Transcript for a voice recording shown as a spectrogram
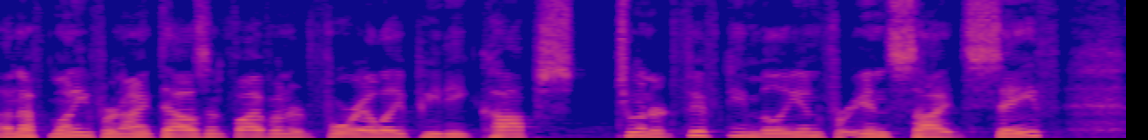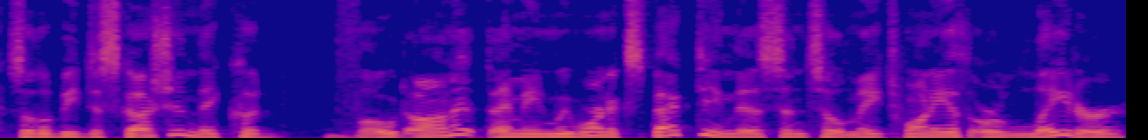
enough money for 9,500 for LAPD cops, 250 million for inside safe. So there'll be discussion. They could vote on it? I mean, we weren't expecting this until May 20th or later.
